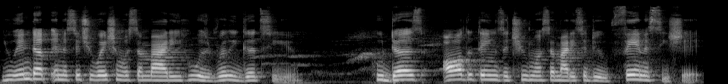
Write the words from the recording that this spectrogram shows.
you end up in a situation with somebody who is really good to you, who does all the things that you want somebody to do, fantasy shit.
